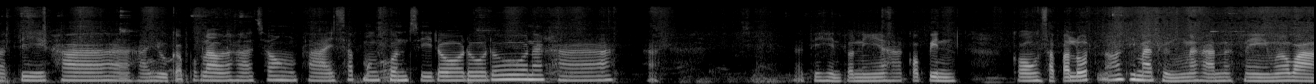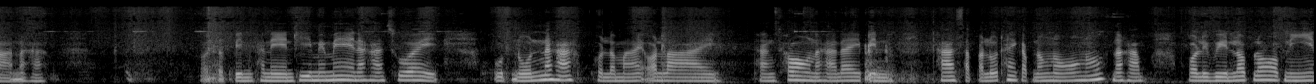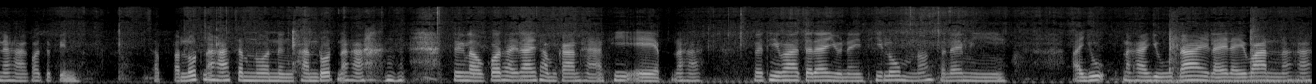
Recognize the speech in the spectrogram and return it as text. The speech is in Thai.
วัสดีค่ะค่ะอยู่กับพวกเรานะคะ ช่องพลายทรัพย์มงคลสีโดโดโดนะคะค่ะที่เห็นตัวนี้นะคะ ก็เป็นกองสับปะรดเนาะที่มาถึงนะคะ ในเมื่อวานนะคะ ก็จะเป็นคะแนนที่แม่ๆนะคะ ช่วยอุดหนุนนะคะ ผลไม้ออนไลน์ทางช่องนะคะ ได้เป็นค่าสับปะรดให้กับน้องๆเนาะนะคะ บริเวณรอบๆนี้นะคะ ก็จะเป็น สับปะรดนะคะจำนวนหนึ่งพันรถนะคะ ซึ่งเราก็ได้ทำการหาที่แอบนะคะ เพื่อที่ว่าจะได้อยู่ในที่ร่มเนาะจะได้มีอายุนะคะ อยู่ได้หลาย ๆ วันนะคะ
